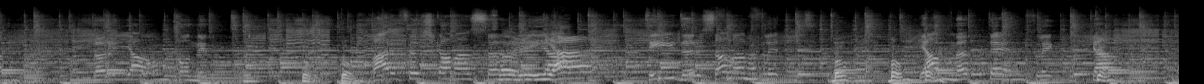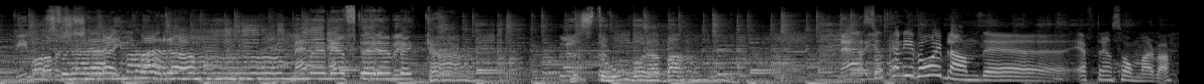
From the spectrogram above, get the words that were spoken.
Början, börja om på nytt. Varför ska man sörja tider som har flytt? Jag mötte en flicka, vi var så kära i varann. Men efter en vecka löste hon våra band. Så kan det ju vara ibland eh, efter en sommar va?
